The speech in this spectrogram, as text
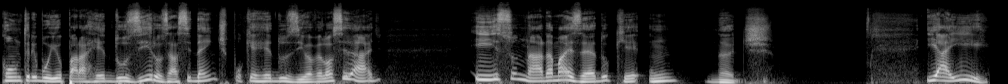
contribuiu para reduzir os acidentes, porque reduziu a velocidade, e isso nada mais é do que um nudge. E aí,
